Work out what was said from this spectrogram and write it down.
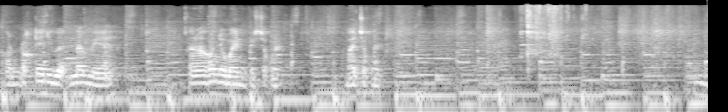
Kondoknya juga 6 ya. Karena aku nyobain pisoknya. Bacoknya. Hmm.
